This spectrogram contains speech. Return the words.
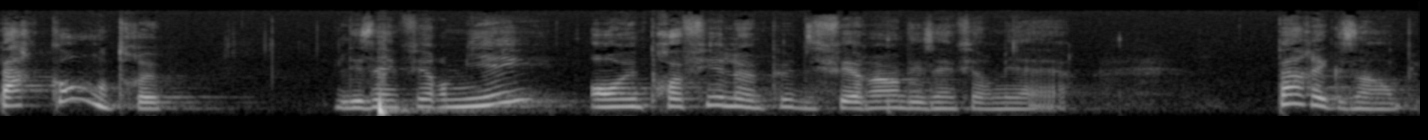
Par contre, les infirmiers ont un profil un peu différent des infirmières. Par exemple,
